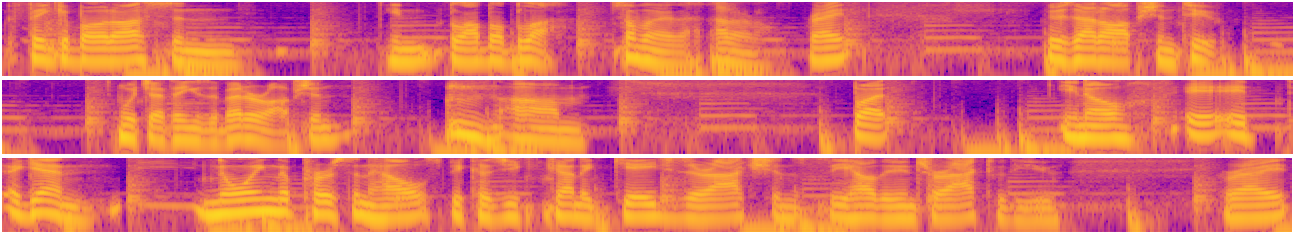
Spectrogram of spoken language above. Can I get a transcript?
think about us and blah, blah, blah. Something like that. I don't know, right? There's that option too, which I think is the better option. um, but you know, it, it again, knowing the person helps because you can kind of gauge their actions, see how they interact with you, right?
